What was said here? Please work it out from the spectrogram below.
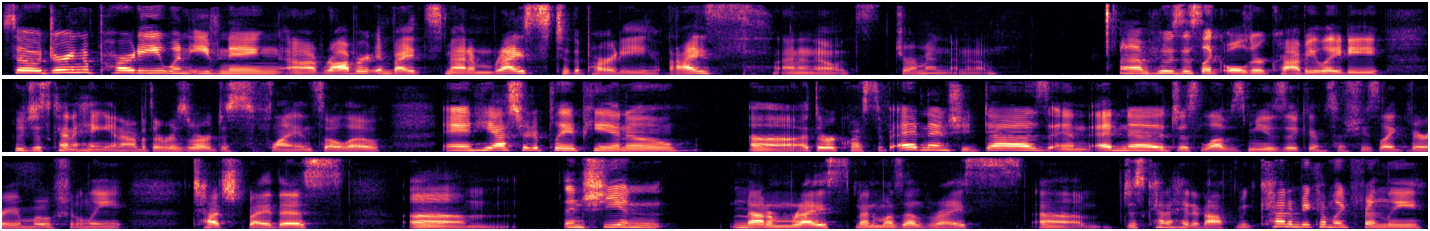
So during a party one evening, uh, Robert invites Madame Reisz to the party. Reisz, I don't know, it's German, I don't know. Um, who's this like older crabby lady who's just kind of hanging out at the resort, just flying solo. And he asked her to play piano uh, at the request of Edna, and she does. And Edna just loves music, and so she's like very emotionally touched by this. Um, and she and Madame Reisz, Mademoiselle Reisz, um, just kind of hit it off, and kind of become like friendly.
